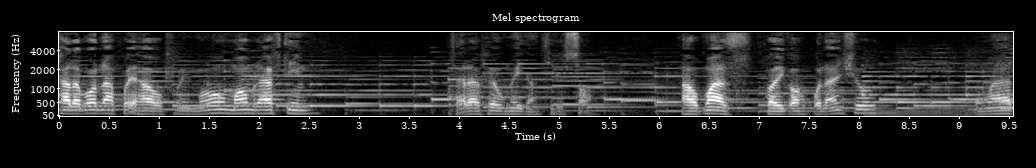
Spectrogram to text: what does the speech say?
خلبان رفت پای هواپیما و ما هم رفتیم طرف میدان تیر سام. هواپیما از پایگاه بلند شد اومد.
